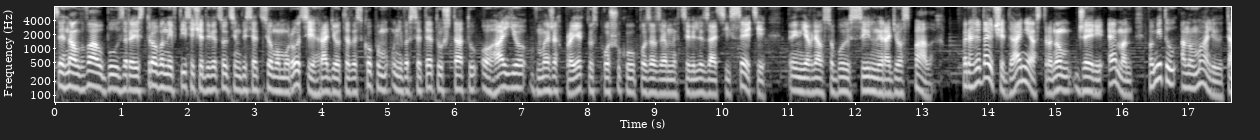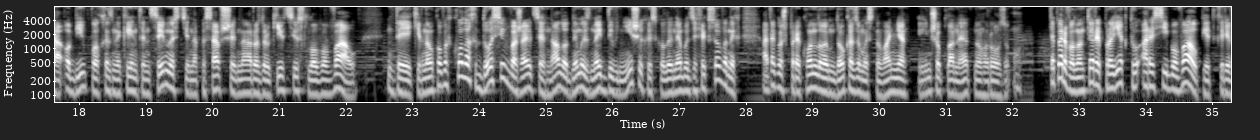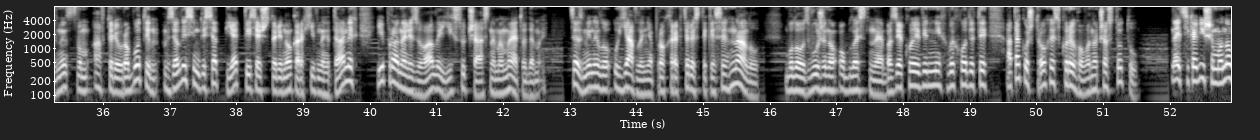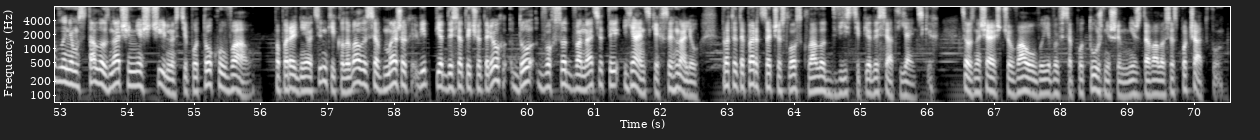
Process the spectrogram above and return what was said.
Сигнал ВАУ був зареєстрований в 1977 році радіотелескопом університету штату Огайо в межах проєкту з пошуку позаземних цивілізацій Сеті. Він являв собою сильний радіоспалах. Переглядаючи дані, астроном Джері Еман помітив аномалію та обів показники інтенсивності, написавши на роздруківці слово ВАУ. Деякі в наукових колах досі вважають сигнал одним із найдивніших із коли-небудь зафіксованих, а також переконливим доказом існування іншопланетного розуму. Тепер волонтери проєкту Arecibo Wow під керівництвом авторів роботи взяли 75 тисяч сторінок архівних даних і проаналізували їх сучасними методами. Це змінило уявлення про характеристики сигналу, було звужено область неба, з якої він міг виходити, а також трохи скориговано частоту. Найцікавішим оновленням стало значення щільності потоку ВАУ. Попередні оцінки коливалися в межах від 54 до 212 янських сигналів, проте тепер це число склало 250 янських. Це означає, що ВАУ виявився потужнішим ніж здавалося спочатку.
